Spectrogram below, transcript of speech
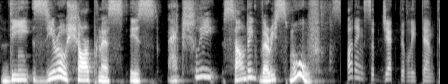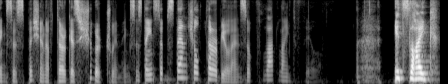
the zero sharpness is actually sounding very smooth. Spotting subjectively tempting suspicion of Turkish sugar trimming sustains substantial turbulence of flatlined filth. It's like,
